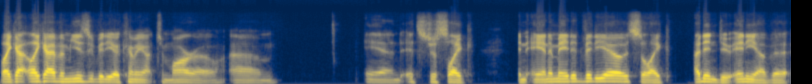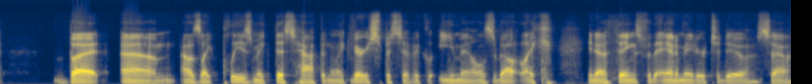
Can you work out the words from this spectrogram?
like I, like I have a music video coming out tomorrow. Um, and it's just like an animated video. So like I didn't do any of it but um, I was like please make this happen. Like very specific emails about like you know things for the animator to do. So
